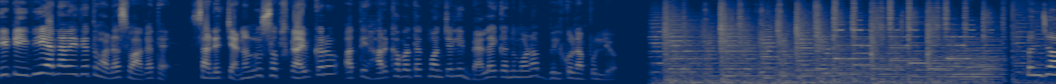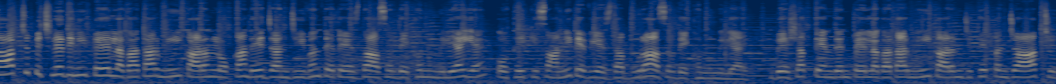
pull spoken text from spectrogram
ਦੀ ਟੀਵੀ ਐਨਆਰਆਈ ਤੇ ਤੁਹਾਡਾ ਸਵਾਗਤ ਹੈ। ਸਾਡੇ ਚੈਨਲ ਨੂੰ ਸਬਸਕ੍ਰਾਈਬ ਕਰੋ ਅਤੇ ਹਰ ਖਬਰ ਤੱਕ ਪਹੁੰਚਣ ਲਈ ਬੈਲ ਆਈਕਨ ਦਬਾਉਣਾ ਬਿਲਕੁਲ ਨਾ ਭੁੱਲਿਓ। ਪੰਜਾਬ 'ਚ ਪਿਛਲੇ ਦਿਨੀ ਪਏ ਲਗਾਤਾਰ ਮੀਂਹ ਕਾਰਨ ਲੋਕਾਂ ਦੇ ਜਨਜੀਵਨ ਤੇ ਤੇ ਇਸ ਦਾ ਅਸਰ ਦੇਖਣ ਨੂੰ ਮਿਲਿਆ ਹੀ ਹੈ। ਉੱਥੇ ਕਿਸਾਨੀ ਤੇ ਵੀ ਇਸ ਦਾ ਬੁਰਾ ਅਸਰ ਦੇਖਣ ਨੂੰ ਮਿਲਿਆ ਹੈ। ਬੇਸ਼ੱਕ ਤਿੰਨ ਦਿਨ ਪਏ ਲਗਾਤਾਰ ਮੀਂਹ ਕਾਰਨ ਜਿੱਥੇ ਪੰਜਾਬ 'ਚ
